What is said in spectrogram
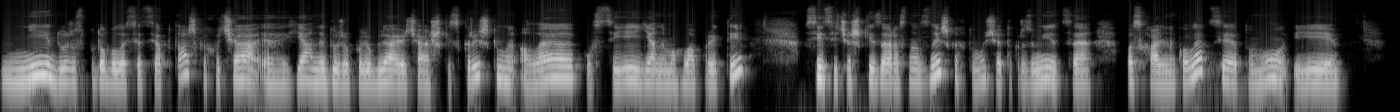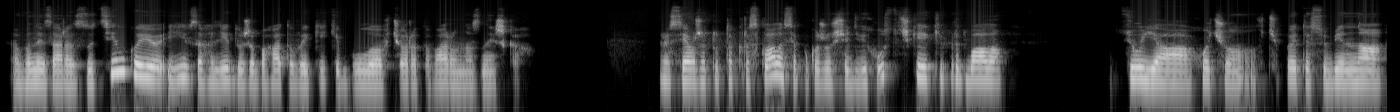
Мені дуже сподобалася ця пташка, хоча е, я не дуже полюбляю чашки з кришками, але повз цієї я не могла пройти. Всі ці чашки зараз на знижках, тому що, я так розумію, це пасхальна колекція, тому і вони зараз з оцінкою, і взагалі дуже багато в Айкікі було вчора товару на знижках. Раз я вже тут так розклалася, покажу ще дві хусточки, які придбала. Цю я хочу вчепити собі на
